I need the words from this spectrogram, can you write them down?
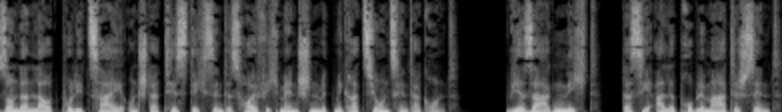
sondern laut Polizei und Statistik sind es häufig Menschen mit Migrationshintergrund. Wir sagen nicht, dass sie alle problematisch sind,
